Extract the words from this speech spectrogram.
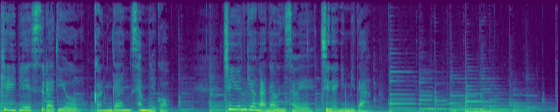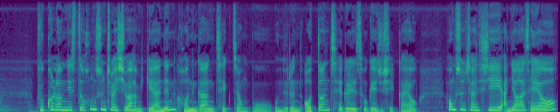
KBS 라디오 건강 365. 최윤경 아나운서의 진행입니다. 북컬럼니스트 홍순철 씨와 함께하는 건강 책 정보. 오늘은 어떤 책을 소개해 주실까요? 홍순철 씨, 안녕하세요.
